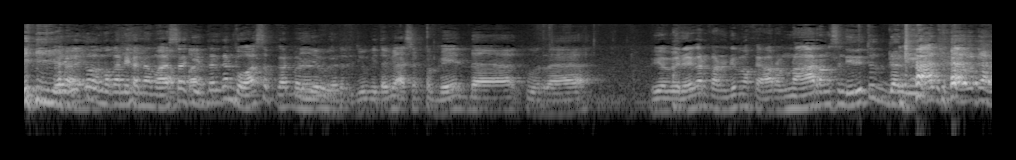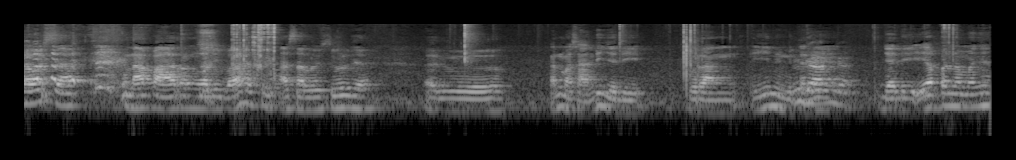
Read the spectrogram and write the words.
Iya. Kalau kalau makan di sana masak Apa? kita kan bawa asap kan badan iya kan. bener juga, tapi asapnya beda, kurang. Iya bedanya kan karena dia pakai arang. Nah arang sendiri tuh dari Gak ada, udah gak usah. Kenapa orang mau dibahas sih asal usulnya? Aduh, kan Mas Andi jadi kurang ini nih Enggak, tadi. enggak. Jadi apa namanya?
